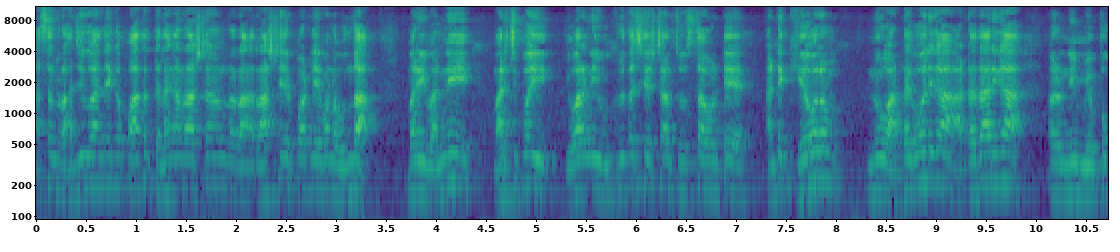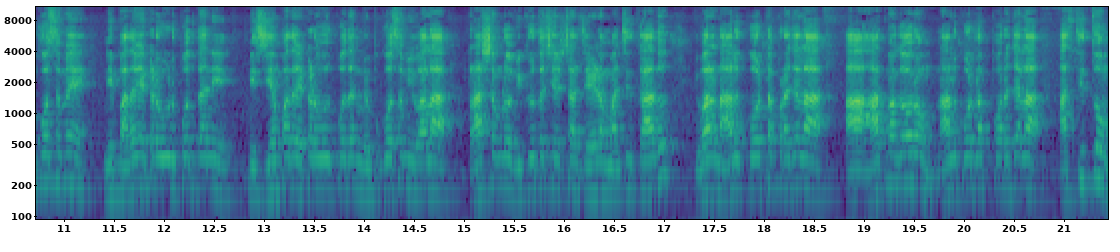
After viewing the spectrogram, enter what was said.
అసలు రాజీవ్ గాంధీ యొక్క పాత్ర తెలంగాణ రాష్ట్రంలో రా- రాష్ట్ర ఏర్పాట్లు ఏమైనా ఉందా? మరి ఇవన్నీ మర్చిపోయి ఇవాళ నీ వికృత శేష్టాలు చూస్తూ ఉంటే అంటే కేవలం నువ్వు అడ్డగోలిగా అడ్డదారిగా నీ మెప్పు కోసమే నీ పదవి ఎక్కడ ఊడిపోతుందని నీ సీఎం పదవి ఎక్కడ ఊడిపోతుందని మెప్పు కోసం ఇవాళ రాష్ట్రంలో వికృత చేష్టాలు చేయడం మంచిది కాదు. ఇవాళ నాలుగు కోట్ల ప్రజల ఆ ఆత్మగౌరవం నాలుగు కోట్ల ప్రజల అస్తిత్వం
